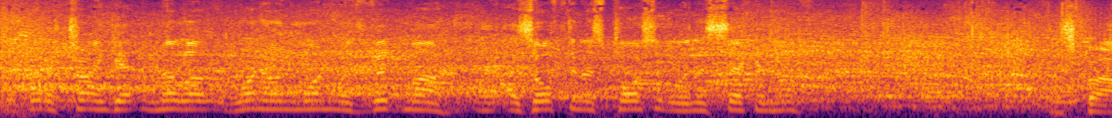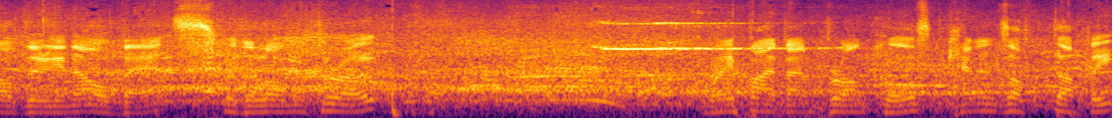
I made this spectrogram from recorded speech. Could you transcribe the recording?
They've got to try and get Miller one-on-one -on -one with Vidmar uh, as often as possible in the second half. Pascual doing an Albertz with a long throw. Away by Van Bronckhorst, cannons off Duffy.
